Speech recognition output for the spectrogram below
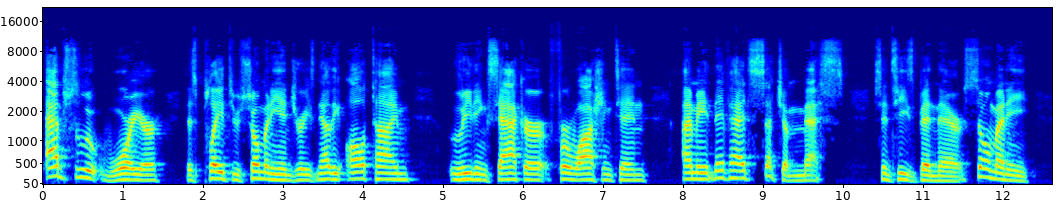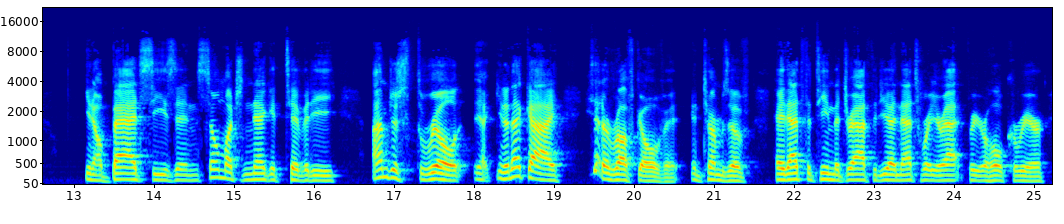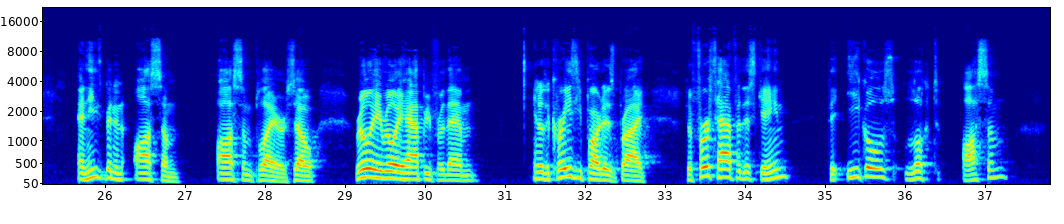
Absolute warrior that's played through so many injuries. Now the all-time leading sacker for Washington. I mean, they've had such a mess since he's been there. So many, you know, bad seasons, so much negativity. I'm just thrilled. You know, that guy, he's had a rough go of it in terms of, hey, that's the team that drafted you, and that's where you're at for your whole career. And he's been an awesome, awesome player. So, really, really happy for them. You know, the crazy part is, Bry, the first half of this game, the Eagles looked awesome.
